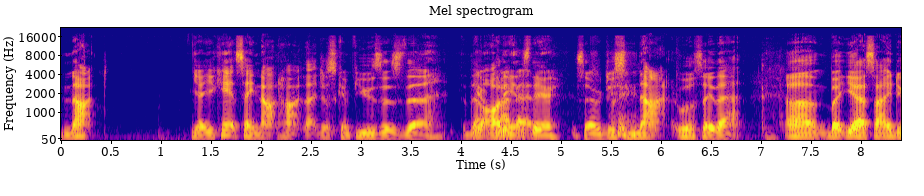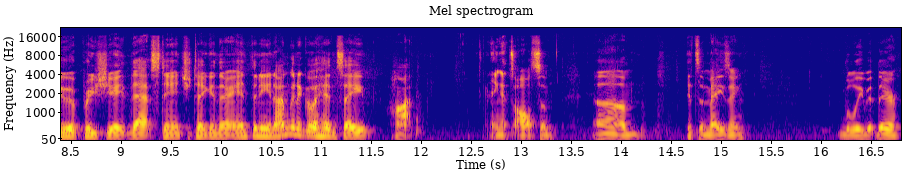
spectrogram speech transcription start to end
Not. Yeah, you can't say not hot. That just confuses the the Yep, audience there. So just not. We'll say that. Um, but yes, I do appreciate that stance you're taking there, Anthony. And I'm going to go ahead and say hot. I think it's awesome. Um, it's amazing. We'll leave it there.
